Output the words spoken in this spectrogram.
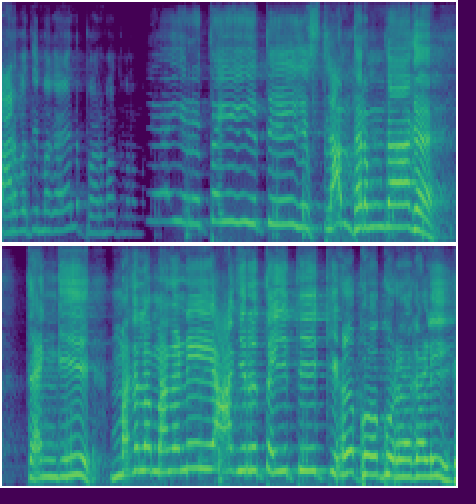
ಪಾರ್ವತಿ ಮಗ ಏನು? ಪರಮಾತ್ಮನ ಇರ್ತೈತಿ ಇಸ್ಲಾಂ ಧರ್ಮದಾಗ ತಂಗಿ, ಮೊದಲ ಮಗನೇ ಆಗಿರ್ತೈತಿ ಕೇಳ್ಕೋ ಗುರಗಳೀಗ.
